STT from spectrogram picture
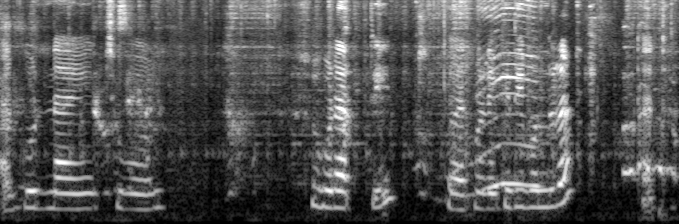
আর গুড নাইট শুভ শুভরাত্রি। তো এখন রেখে দিই বন্ধুরা। টাটা।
